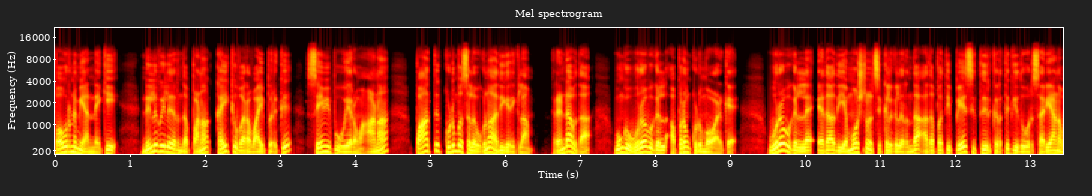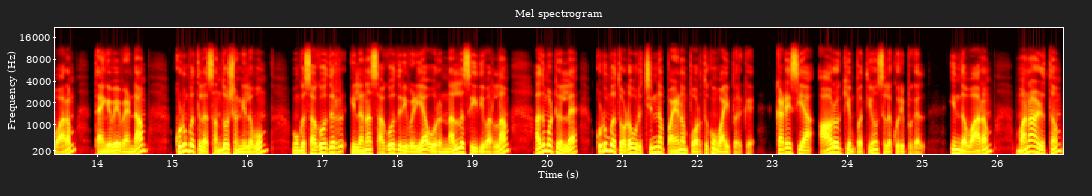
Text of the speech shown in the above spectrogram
பௌர்ணமி அன்னைக்கு நிலுவையில இருந்த பணம் கைக்கு வர வாய்ப்பு இருக்கு. சேமிப்பு உயரும். ஆனா பார்த்து குடும்ப செலவுகளும் அதிகரிக்கலாம். ரெண்டாவதா உங்க உறவுகள் அப்புறம் குடும்ப வாழ்க்கை. உறவுகள்ல ஏதாவது எமோஷனல் சிக்கல்கள் இருந்தா அதை பத்தி பேசி தீர்க்கறதுக்கு இது ஒரு சரியான வாரம். தயங்கவே வேண்டாம். குடும்பத்துல சந்தோஷம் நிலவும். உங்க சகோதரர் இல்லனா சகோதரி வழியா ஒரு நல்ல செய்தி வரலாம். அது மட்டும் இல்ல குடும்பத்தோட ஒரு சின்ன பயணம் போறதுக்கும் வாய்ப்பு இருக்குது கடைசியா ஆரோக்கியம் பத்தியும் சில குறிப்புகள். இந்த வாரம் மன அழுத்தம்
